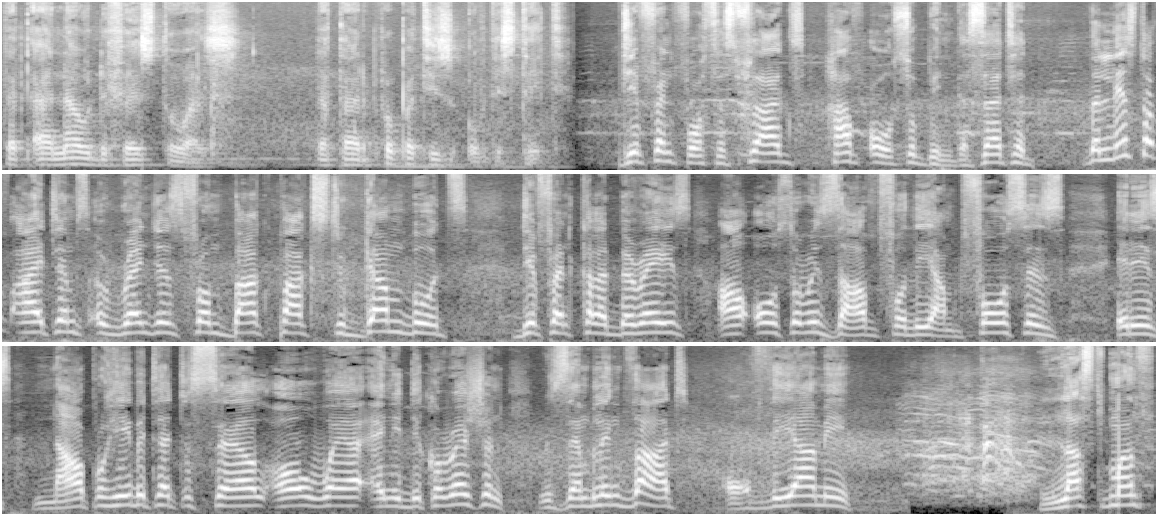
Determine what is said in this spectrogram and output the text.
that are now defense towards, that are properties of the state. Different forces flags have also been gazetted. The list of items ranges from backpacks to gumboots. Different colored berets are also reserved for the armed forces. It is now prohibited to sell or wear any decoration resembling that of the army. Last month,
